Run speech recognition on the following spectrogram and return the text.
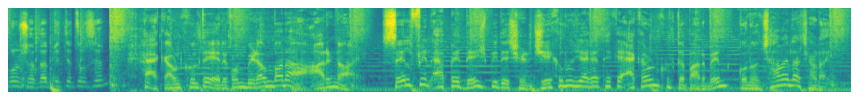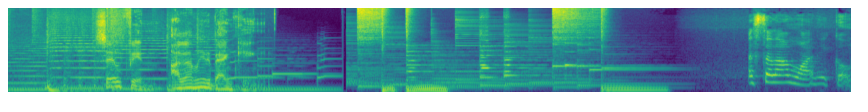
কোন শতাব্দীতে তুলছেন? অ্যাকাউন্ট খুলতে এরকম বিড়ম্বনা আর নয়। সেলফিন অ্যাপে দেশ বিদেশের যে কোনো জায়গা থেকে অ্যাকাউন্ট খুলতে পারবেন কোনো ঝামেলা ছাড়াই। সেলফিন আগামীর ব্যাংকিং আসসালামু আলাইকুম।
